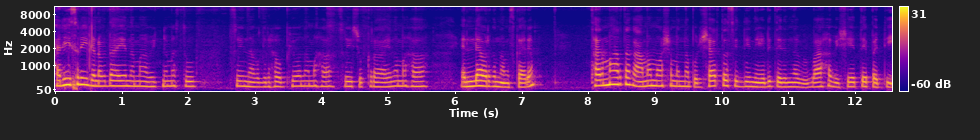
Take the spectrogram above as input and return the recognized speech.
ഹരിശ്രീ ഗണപതായ നമ വിഘ്നമസ്തു. ശ്രീ നവഗ്രഹോഭ്യോ നമ ശ്രീ ശുക്രായ നമ. എല്ലാവർക്കും നമസ്കാരം. ധർമാർത്ഥ കാമമോഷം എന്ന പുരുഷാർത്ഥ സിദ്ധി നേടിത്തരുന്ന വിവാഹ വിഷയത്തെപ്പറ്റി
